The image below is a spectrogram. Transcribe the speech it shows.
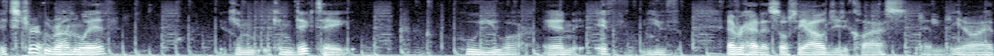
It's true. Run with can can dictate who you are, and if you've ever had a sociology class, and you know, I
